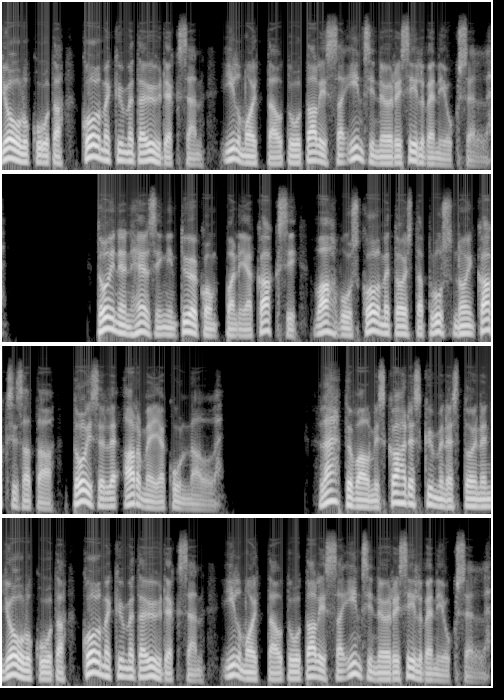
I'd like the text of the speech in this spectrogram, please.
joulukuuta 39 ilmoittautuu talissa insinööri Silveniukselle. Toinen Helsingin työkomppania 2, vahvuus 13 plus noin 200, toiselle armeijakunnalle. Lähtövalmis 22. joulukuuta 39 ilmoittautuu talissa insinööri Silveniukselle.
